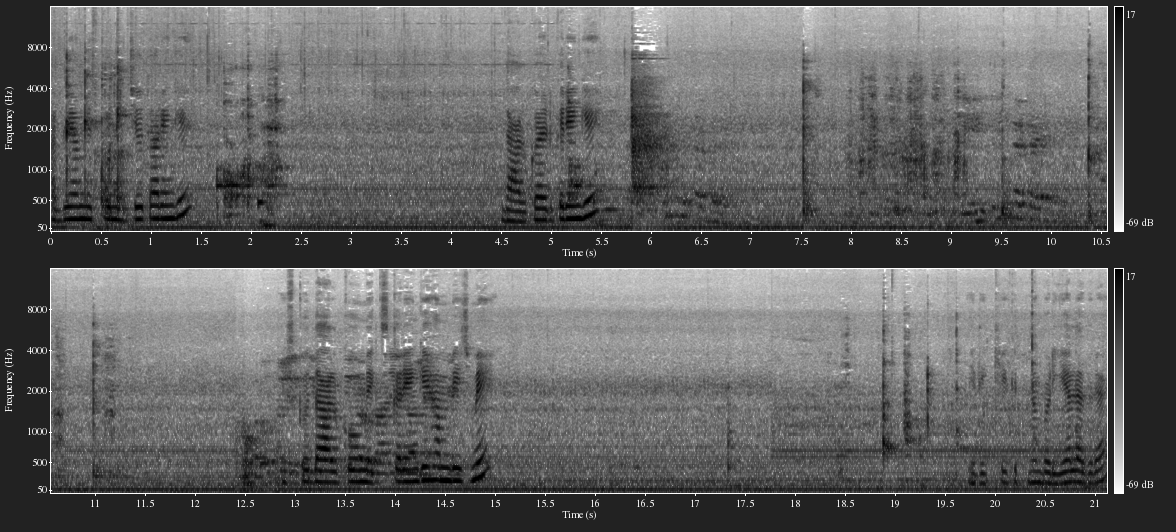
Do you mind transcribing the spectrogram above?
अभी हम इसको नीचे उतारेंगे। दाल को ऐड करेंगे। इसको दाल को मिक्स करेंगे हम बीच में। ये देखिए कितना बढ़िया लग रहा है।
